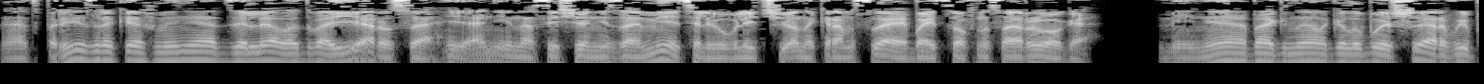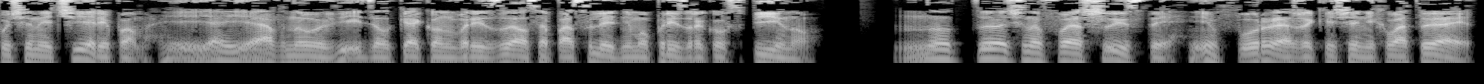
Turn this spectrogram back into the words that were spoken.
От призраков меня отделяло два яруса, и они нас еще не заметили, увлеченно кромсая бойцов носорога. Меня обогнал голубой шар, выпущенный черепом, и я явно увидел, как он врезался последнему призраку в спину. Ну точно фашисты, им фуражек еще не хватает.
